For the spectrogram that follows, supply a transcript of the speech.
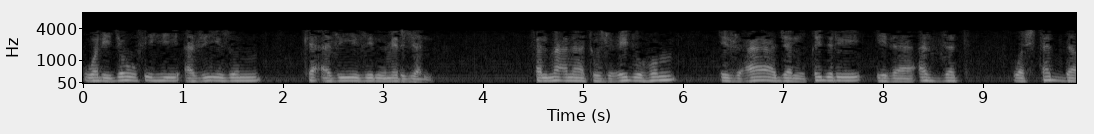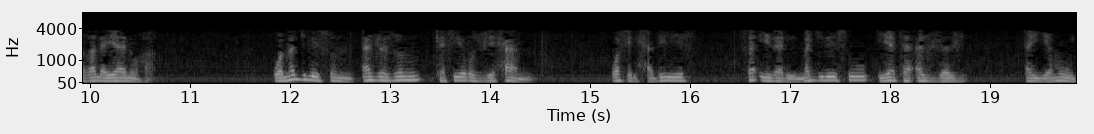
ولجوفه أزيز كأزيز المرجل. فالمعنى تزعجهم إزعاج القدر إذا أزت واشتد غليانها. ومجلس أزز كثير الزحام. وفي الحديث فإذا المجلس يتأزز أي يموج.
